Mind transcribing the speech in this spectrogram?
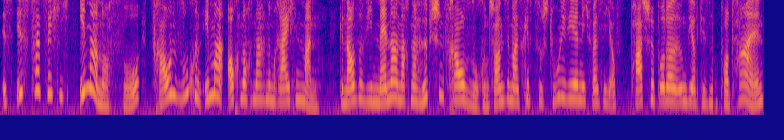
es ist tatsächlich immer noch so, Frauen suchen immer auch noch nach einem reichen Mann. Genauso wie Männer nach einer hübschen Frau suchen. Schauen Sie mal, es gibt so Studien, ich weiß nicht, auf Parship oder irgendwie auf diesen Portalen,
